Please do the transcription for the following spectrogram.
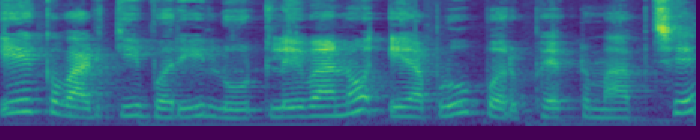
એક વાડકી ભરી લોટ લેવાનો. એ આપણું પરફેક્ટ માપ છે.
